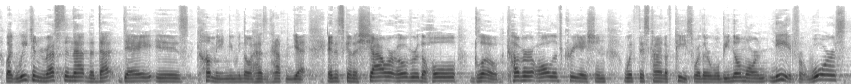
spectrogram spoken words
Like we can rest in that, that that day is coming, even though it hasn't happened yet. And it's going to shower over the whole globe, cover all of creation with this kind of peace, where there will be no more need for wars,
